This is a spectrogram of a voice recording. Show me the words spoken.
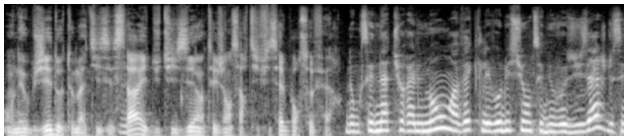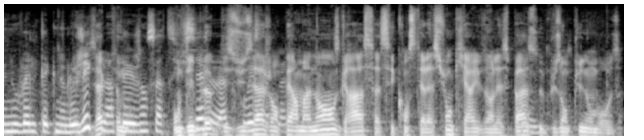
On est obligé d'automatiser ça et d'utiliser l'intelligence artificielle pour ce faire. Donc c'est naturellement avec l'évolution de ces nouveaux usages, de ces nouvelles technologies que l'intelligence artificielle. On développe des usages en permanence grâce à ces constellations qui arrivent dans l'espace de plus en plus nombreuses.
